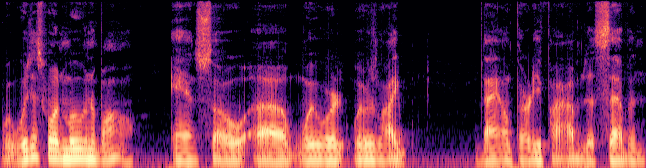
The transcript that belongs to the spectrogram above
we, we, just wasn't moving the ball. And so uh, we were we were like down 35 to 7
